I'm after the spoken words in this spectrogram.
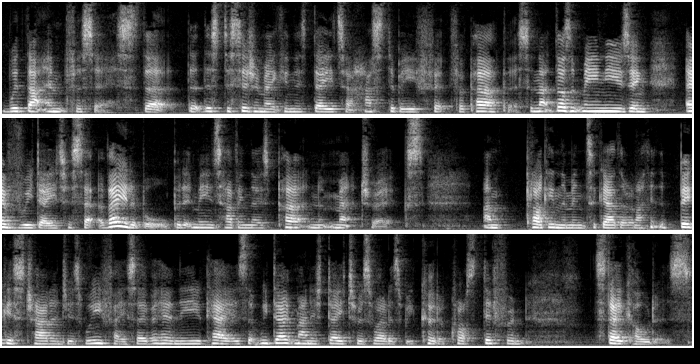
with that emphasis that, that this decision making, this data has to be fit for purpose. And that doesn't mean using every data set available, but it means having those pertinent metrics and plugging them in together. And I think the biggest challenges we face over here in the UK is that we don't manage data as well as we could across different stakeholders.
